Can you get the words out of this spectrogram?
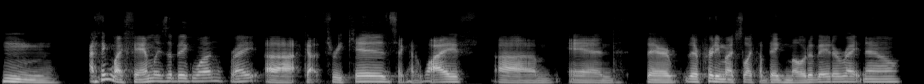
hmm. I think my family's a big one, right? Uh, I got three kids. I got a wife, um, and they're they're pretty much like a big motivator right now.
